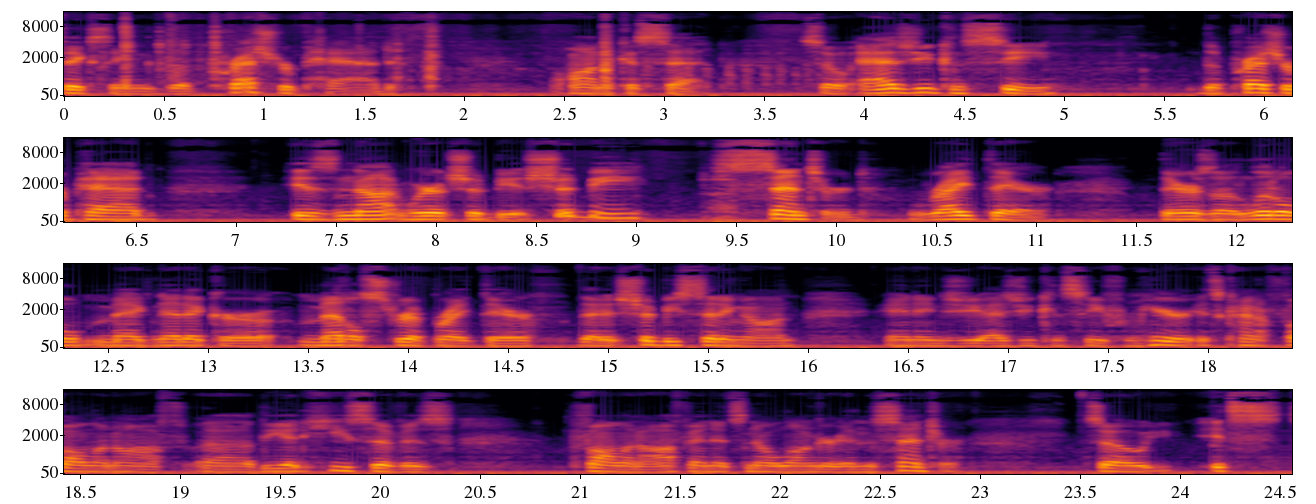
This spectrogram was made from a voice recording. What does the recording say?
fixing the pressure pad on a cassette. So as you can see, the pressure pad is not where it should be. It should be centered right there. There's a little magnetic or metal strip right there that it should be sitting on. And as you, can see from here, it's kind of fallen off. Uh, the adhesive is fallen off and it's no longer in the center. So it's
